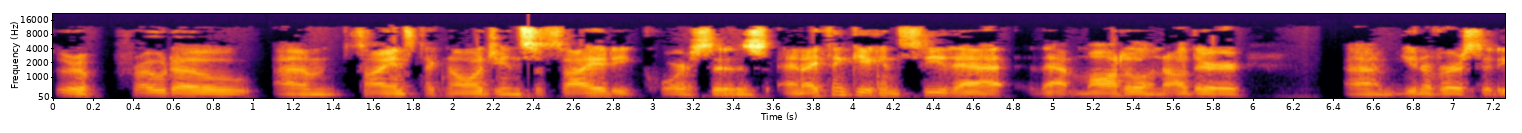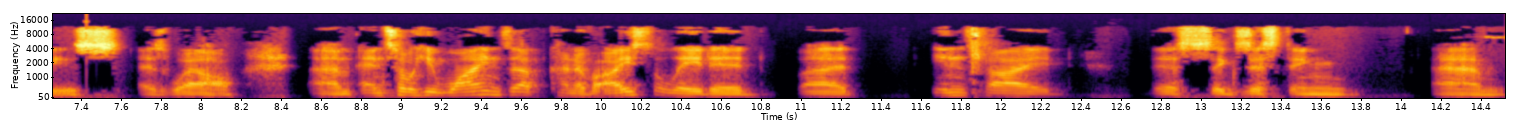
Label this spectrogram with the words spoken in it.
sort of proto um, science, technology, and society courses. And I think you can see that that model in other um, universities as well. Um, and so he winds up kind of isolated, but inside this existing um,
